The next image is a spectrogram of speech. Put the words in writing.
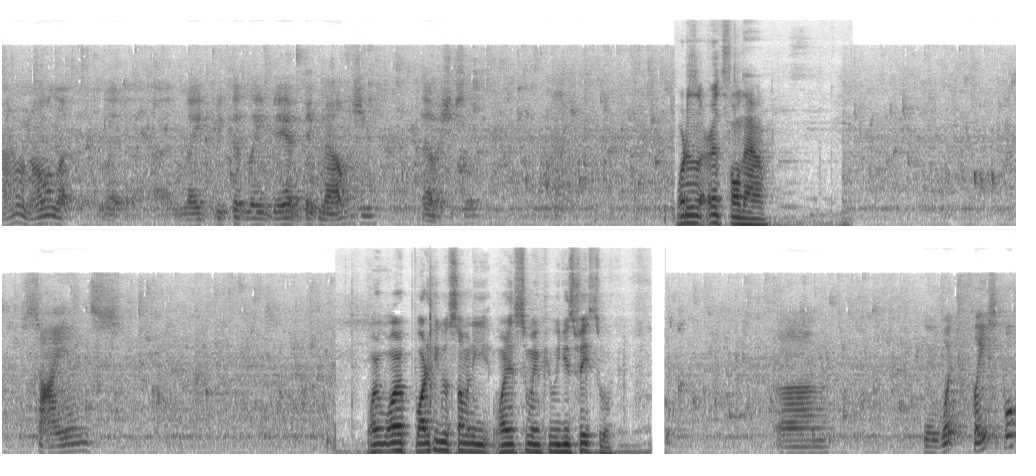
I don't know, like, like, uh, like because like they have big mouths. That what she said. Why does the earth fall down? Science. Why, why, why do people so many why do so many people use Facebook? Um. Wait, what Facebook?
